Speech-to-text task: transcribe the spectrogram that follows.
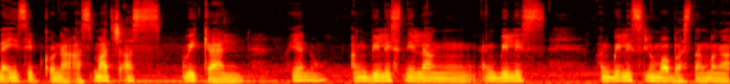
naisip ko na as much as we can ayan oh, ang bilis nilang ang bilis ang bilis lumabas ng mga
